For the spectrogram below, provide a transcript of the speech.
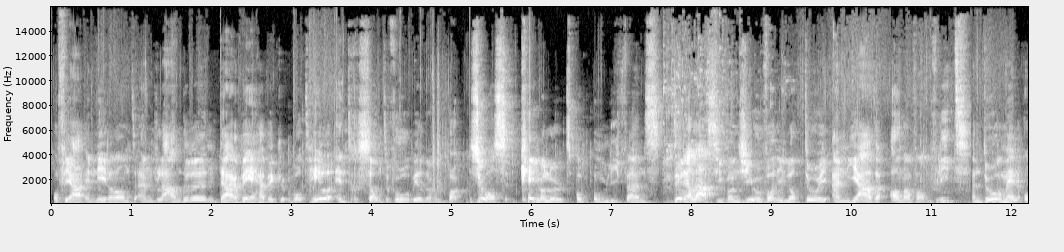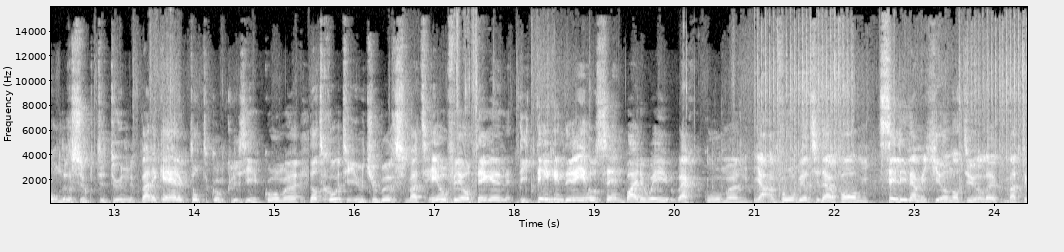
Of ja, in Nederland en Vlaanderen. Daarbij heb ik wat heel interessante voorbeelden gepakt. Zoals King Alert op Only fans de relatie van Giovanni Lottoy en Jade Anna van Vliet. En door mijn onderzoek te doen ben ik eigenlijk tot de conclusie gekomen dat grote YouTubers met heel veel dingen die tegen de regels zijn, by the way, wegkomen. Ja, een voorbeeldje daarvan, Celine en Michiel natuurlijk, met de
